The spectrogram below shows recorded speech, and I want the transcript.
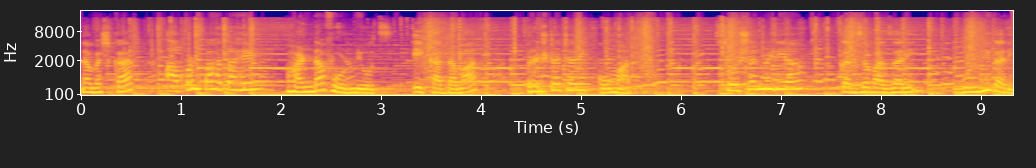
नमस्कार आपण पाहत आहे भांडा फोड न्यूज एका दमात भ्रष्टाचारी कोमात. सोशल मीडिया कर्जबाजारी गुन्हेगारी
